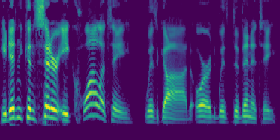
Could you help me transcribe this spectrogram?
He didn't consider equality with God or with divinity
